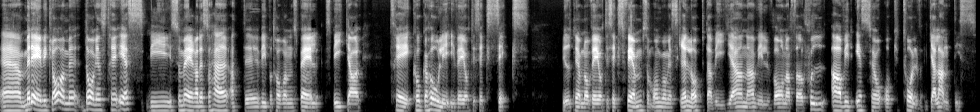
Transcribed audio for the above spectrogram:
Eh, med det är vi klara med dagens 3S. Vi summerade så här att eh, vi på Travon Spel spikar 3 Coca-Holy i V86.6. Vi utnämner V86.5 som omgångens skrällopp där vi gärna vill varna för 7 Arvid SH och 12 Galantis.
